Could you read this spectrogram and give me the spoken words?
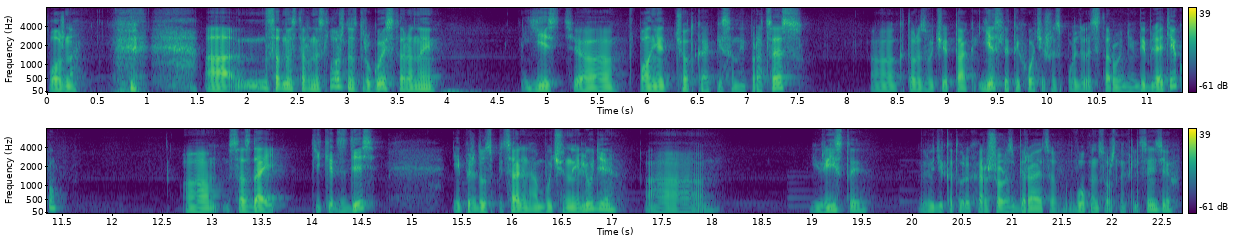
сложно. а, с одной стороны сложно, с другой стороны есть а, вполне четко описанный процесс, который звучит так. Если ты хочешь использовать стороннюю библиотеку, а, создай тикет здесь, и придут специально обученные люди, а, юристы, люди, которые хорошо разбираются в open source лицензиях,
